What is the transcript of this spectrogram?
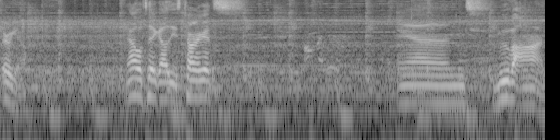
There we go. Now we'll take out these targets and move on.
